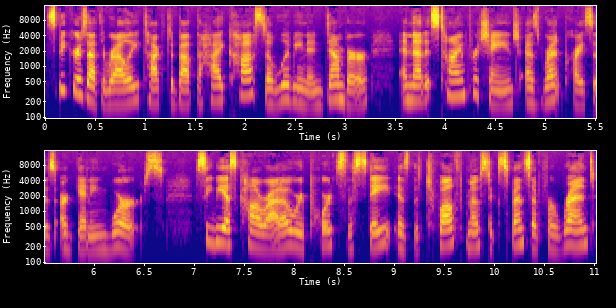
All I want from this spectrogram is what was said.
Speakers at the rally talked about the high cost of living in Denver and that it's time for change as rent prices are getting worse. CBS Colorado reports the state is the 12th most expensive for rent,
